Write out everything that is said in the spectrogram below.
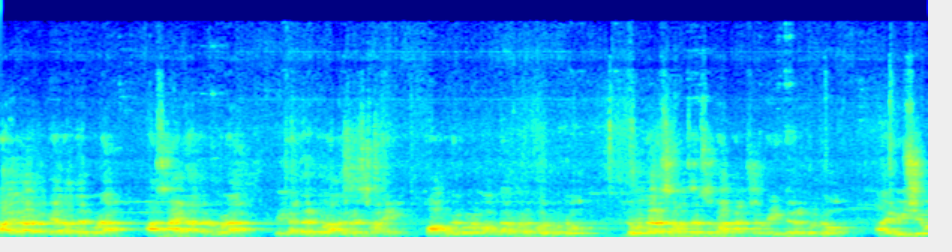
ఆయురారోగ్యాలు అందరూ కూడా ఆ సాయినాథుడు కూడా మీకు అందరికీ కూడా అనుగ్రహించమని మామూలు కుటుంబం తరఫున కోరుకుంటూ నూతన సంవత్సర శుభాకాంక్షలు మీకు తెలుపుకుంటూ I wish you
